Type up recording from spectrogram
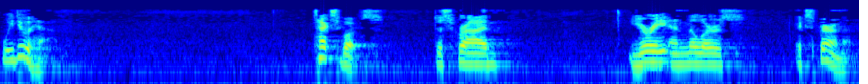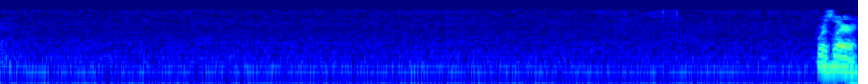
we do have. Textbooks describe Urey and Miller's experiment. Where's Larry?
